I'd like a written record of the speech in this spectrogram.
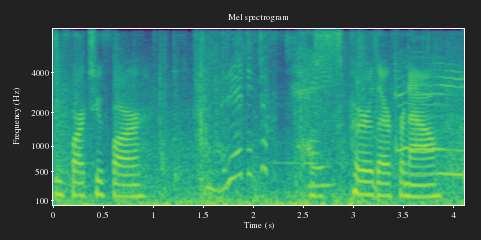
Too far, too far. I'll just put her there for now.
